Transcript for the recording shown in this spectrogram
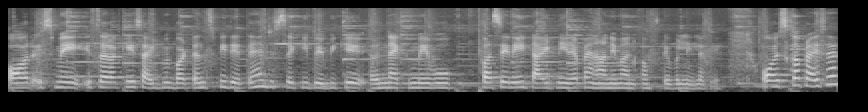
और इसमें इस तरह के साइड में बटन्स भी देते हैं, जिससे कि बेबी के नेक में वो फंसे नहीं टाइट नहीं रहे, पहनाने में अनकम्फर्टेबल नहीं लगे। और इसका प्राइस है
